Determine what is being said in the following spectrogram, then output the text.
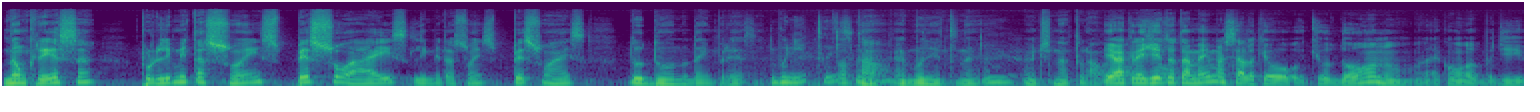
não cresça por limitações pessoais, limitações pessoais do dono da empresa. bonito isso Total. né? É bonito, né? Antinatural. Eu acredito também, Marcelo, que o, que o dono né, de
